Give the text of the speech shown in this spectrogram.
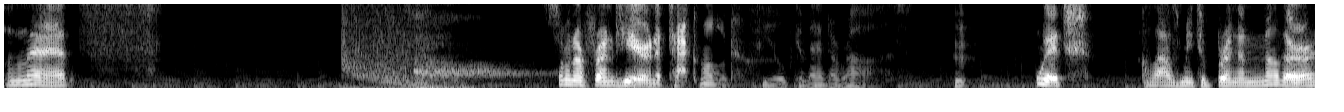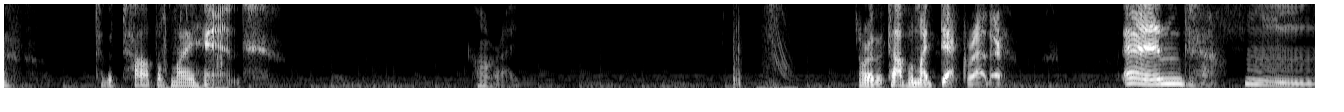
let's summon our friend here in attack mode, Field Commander Rahz. which allows me to bring another to the top of my hand. Alright. Or the top of my deck, rather. And, hmm.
